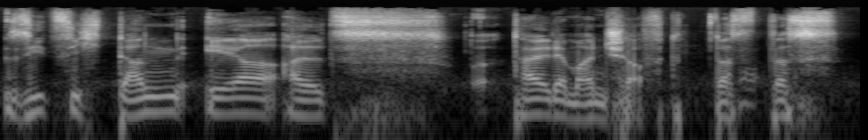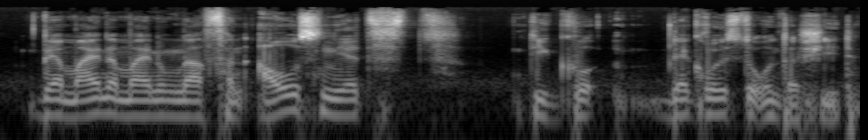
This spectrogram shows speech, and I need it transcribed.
sieht sich dann eher als Teil der Mannschaft. Das, das wäre meiner Meinung nach von außen jetzt die, der größte Unterschied.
